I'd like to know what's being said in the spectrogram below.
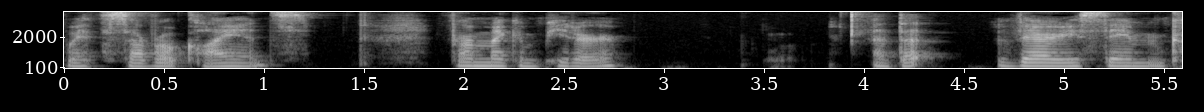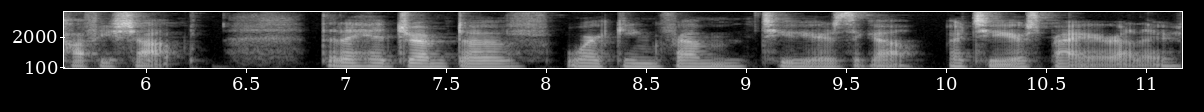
with several clients from my computer at that very same coffee shop that I had dreamt of working from 2 years ago or 2 years prior rather.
